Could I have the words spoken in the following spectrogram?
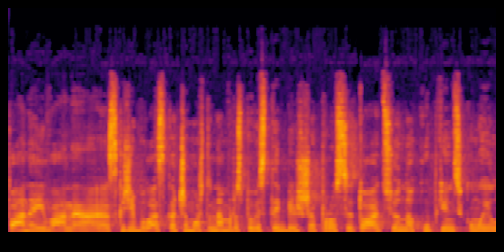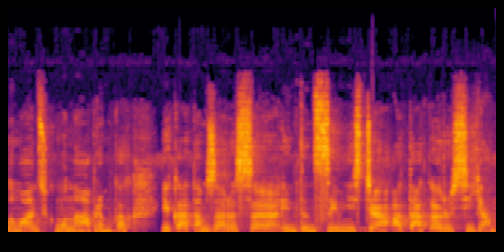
пане Іване, е, скажіть, будь ласка, чи можете нам розповісти більше про ситуацію на Куп'янському і Лиманському напрямках? Яка там зараз е, інтенсивність атак росіян?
